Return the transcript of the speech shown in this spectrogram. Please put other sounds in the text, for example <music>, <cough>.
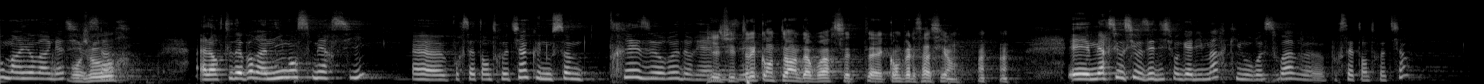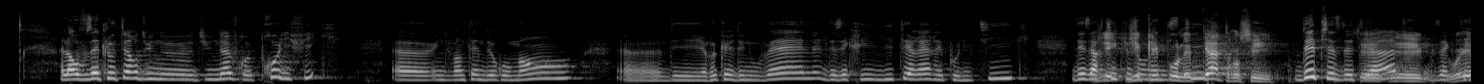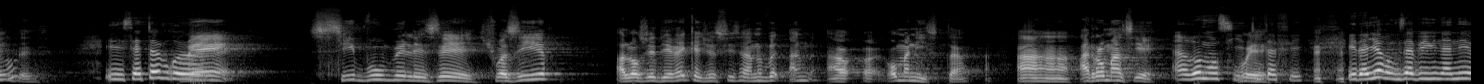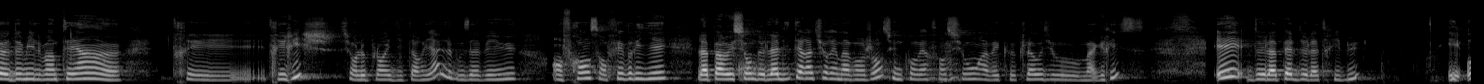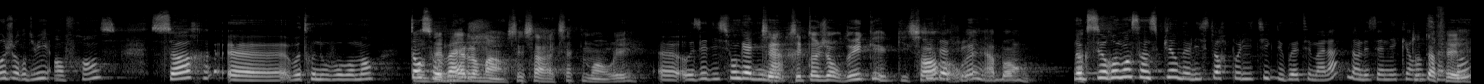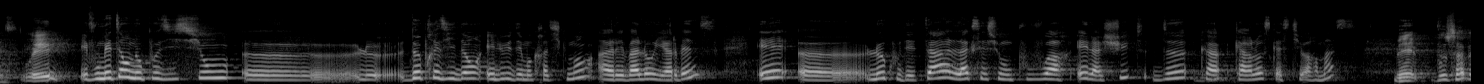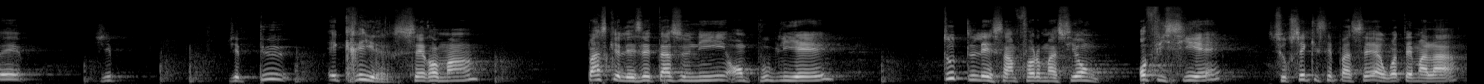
Bonjour Mario Vargas. Bonjour. Alors tout d'abord un immense merci euh, pour cet entretien que nous sommes très heureux de réaliser. Je suis très content d'avoir cette euh, conversation. <laughs> Et merci aussi aux éditions Gallimard qui nous reçoivent euh, pour cet entretien. Alors vous êtes l'auteur d'une œuvre prolifique, une vingtaine de romans, des recueils de nouvelles, des écrits littéraires et politiques, des articles journalistiques. J'écris pour le théâtre aussi. Des pièces de théâtre, exactement. Et cette œuvre... Mais si vous me laissez choisir, alors je dirais que je suis un, romaniste, un, romancier. Un romancier, tout à fait. Et d'ailleurs, vous avez eu une année 2021 euh, euh, très, très riche sur le plan éditorial. Vous avez eu en France, en février, l'apparition de La littérature et ma vengeance, une conversation avec Claudio Magris, et de L'appel de la tribu, et aujourd'hui, en France, sort euh, votre nouveau roman Temps Mon sauvage. roman, c'est ça, exactement, oui. Euh, aux éditions Gallimard. C'est aujourd'hui qui sort Oui, ah bon. Donc ce roman s'inspire de l'histoire politique du Guatemala dans les années 40-50. Tout à fait, oui. Et vous mettez en opposition euh, le, deux présidents élus démocratiquement, Arevalo et Arbenz, et le coup d'État, l'accession au pouvoir et la chute de Carlos Castillo Armas. Mais vous savez, j'ai pu écrire ces romans parce que les États-Unis ont publié toutes les informations officielles sur ce qui s'est passé à Guatemala.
